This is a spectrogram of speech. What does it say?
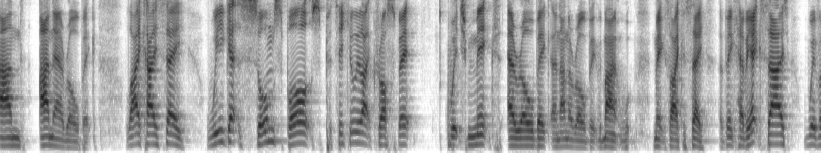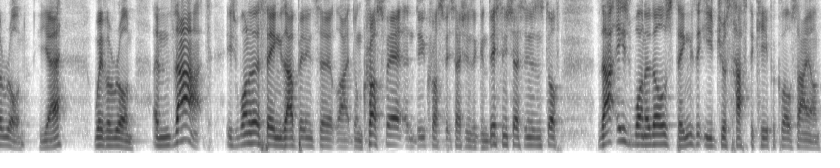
and anaerobic. Like I say, we get some sports, particularly like CrossFit, which mix aerobic and anaerobic. They might mix, like I say, a big heavy exercise with a run. Yeah, with a run, and that is one of the things I've been into, like done CrossFit and do CrossFit sessions and conditioning sessions and stuff. That is one of those things that you just have to keep a close eye on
